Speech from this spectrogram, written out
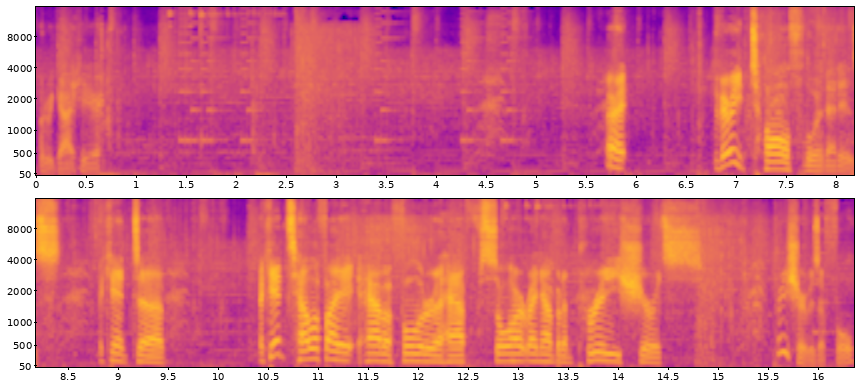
What do we got here? All right. Very tall floor that is. I can't uh I can't tell if I have a full or a half soul heart right now, but I'm pretty sure it's pretty sure it was a full.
